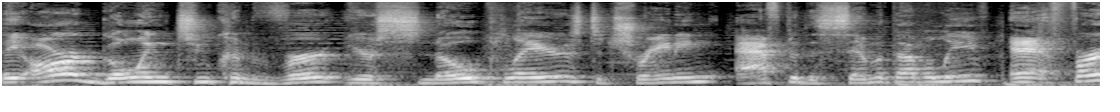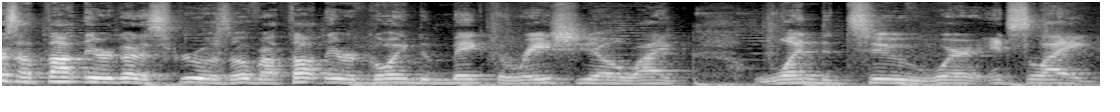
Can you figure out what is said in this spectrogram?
They are going to convert your snow players to training after the seventh, I believe. And at first, I thought they were going to screw us over. I thought they were going to make the ratio like one to two, where it's like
